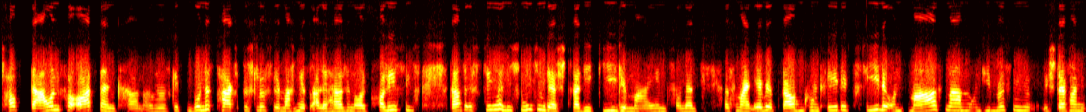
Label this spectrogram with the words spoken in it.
top-down verordnen kann. Also es gibt einen Bundestagsbeschluss, wir machen jetzt alle Health All Policies. Das ist sicherlich nicht in der Strategie gemeint, sondern das meint er, wir brauchen konkrete Ziele und Maßnahmen und die müssen, wie Stefan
